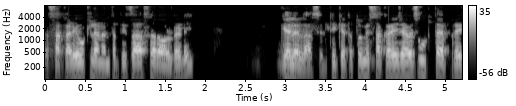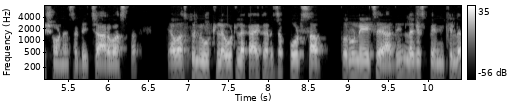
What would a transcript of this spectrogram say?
तर सकाळी उठल्यानंतर तिचा असर ऑलरेडी गेलेला असेल. ठीक आहे तर तुम्ही सकाळी ज्यावेळेस उठताय फ्रेश होण्यासाठी चार वाजता त्यावेळेस तुम्ही उठल्या उठल्या काय करायचं? पोट साफ करून यायचं आहे आधी लगेच पेन किलर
